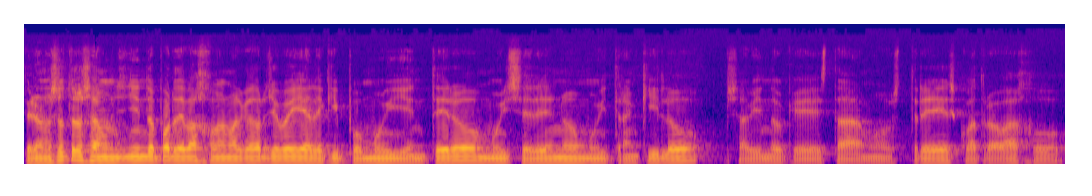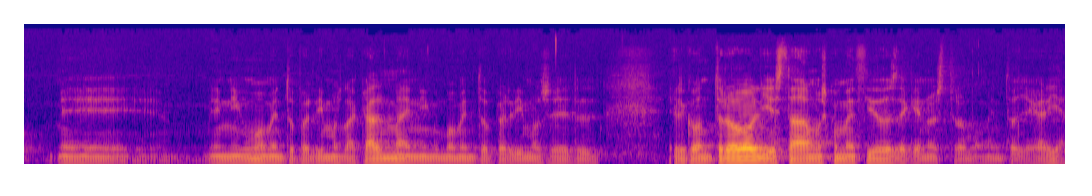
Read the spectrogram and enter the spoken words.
Pero nosotros, aún yendo por debajo del marcador, yo veía al equipo muy entero, muy sereno, muy tranquilo, sabiendo que estábamos tres, cuatro abajo. Eh, en ningún momento perdimos la calma, en ningún momento perdimos el, el control y estábamos convencidos de que nuestro momento llegaría.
